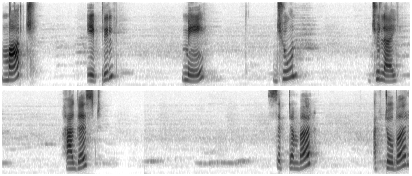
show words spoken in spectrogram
March, April, May, June, July, August September October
